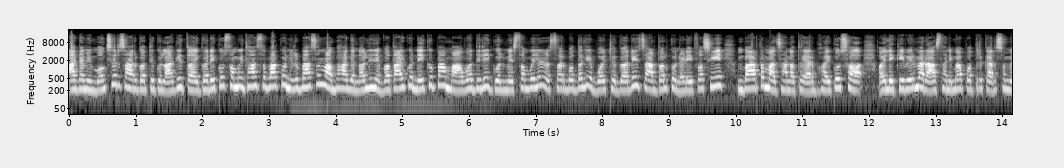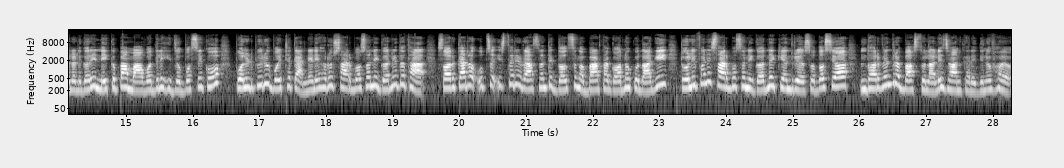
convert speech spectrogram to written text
आगामी मङ्सिर चार गतेको लागि तय गरेको संविधान सभाको निर्वाचनमा भाग नलिने बताएको नेकपा माओवादीले गोलमेज सम्मेलन र सर्वदलीय बैठक गर्ने चार दलको निर्णयपछि वार्तामा जान तयार भएको छ। अहिले केबेरमा राजधानीमा पत्रकार सम्मेलन गरी नेकपा माओवादीले हिजो बसेको पोलिट ब्युरो बैठकका निर्णयहरू सार्वजनिक गर्ने तथा सरकार र उच्च स्तरीय राजनैतिक दलसँग वार्ता गर्नको लागि टोली पनि सार्वजनिक गर्ने केन्द्रीय सदस्य धर्मेन्द्र बास्तोलाले जानकारी दिनुभयो।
